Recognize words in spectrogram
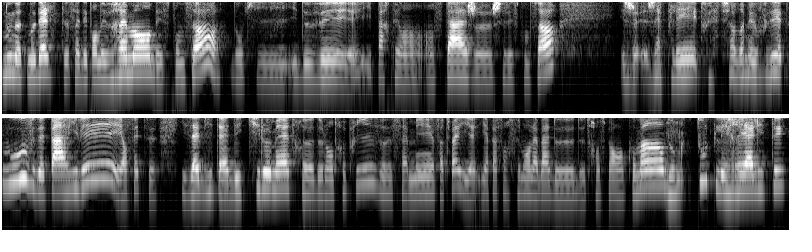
nous, notre modèle, ça dépendait vraiment des sponsors. Donc, ils, ils devaient, ils partaient en, en stage euh, chez les sponsors. J'appelais tous les étudiants en disant, mais vous êtes où? Vous n'êtes pas arrivés? Et en fait, ils habitent à des kilomètres de l'entreprise. Ça met, enfin, tu vois, il n'y a, pas forcément là-bas de, de transport en commun. Donc, Mhm. toutes les réalités.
